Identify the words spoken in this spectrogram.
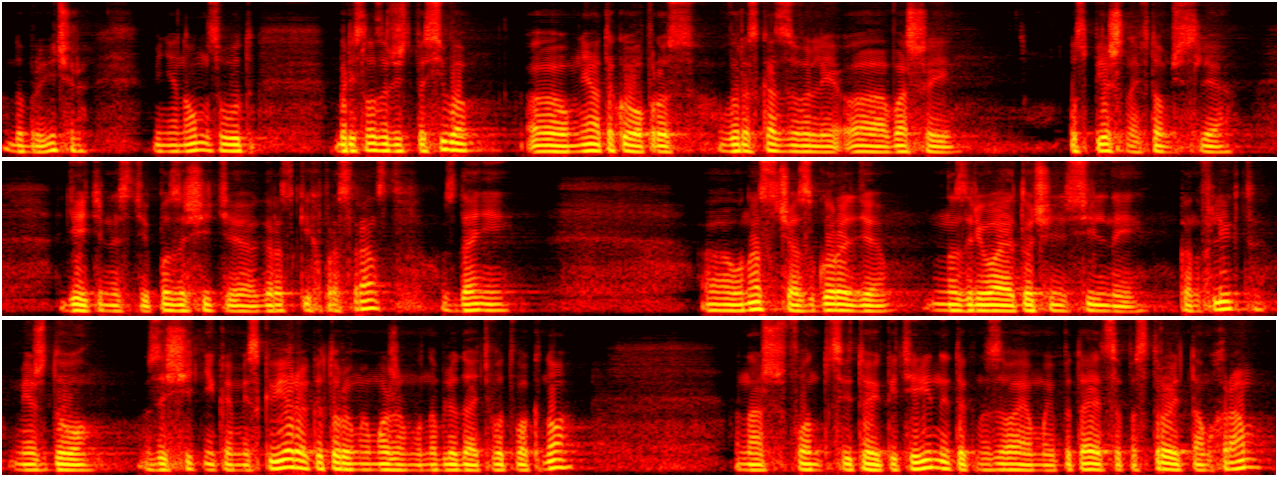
Добрый вечер. Меня Наум зовут. Борис Лазаревич, спасибо. Э, у меня такой вопрос. Вы рассказывали о вашей успешной, в том числе, деятельности по защите городских пространств, зданий. Э, у нас сейчас в городе назревает очень сильный конфликт между защитниками сквера, который мы можем наблюдать вот в окно. Наш фонд Святой Екатерины, так называемый, пытается построить там храм –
